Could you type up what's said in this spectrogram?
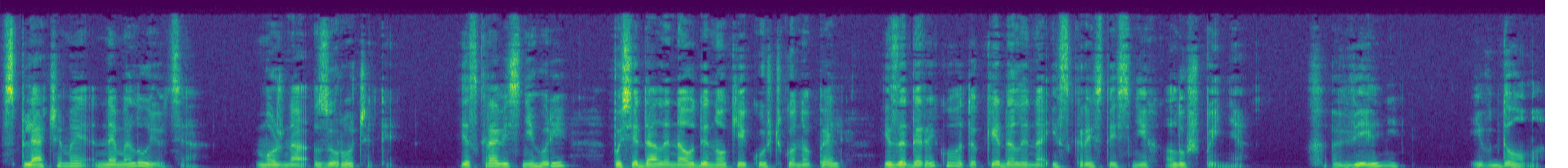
Сплячими не милуються, можна зурочити. Яскраві снігурі посідали на одинокий кущ конопель і задерикувато кидали на іскристий сніг лушпиння. Вільні і вдома,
